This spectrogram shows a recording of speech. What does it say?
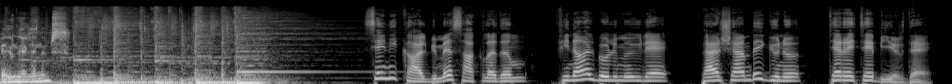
Benimle evlenir misin? Seni Kalbime Sakladım final bölümüyle Perşembe günü TRT 1'de.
